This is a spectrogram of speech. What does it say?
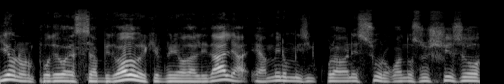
Io non potevo essere abituato perché venivo dall'Italia e a me non mi si inculava nessuno. Quando sono sceso,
